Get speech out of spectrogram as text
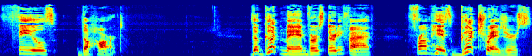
fills the heart. The good man, verse 35, from his good treasures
